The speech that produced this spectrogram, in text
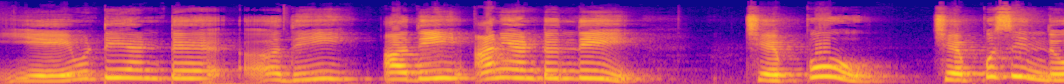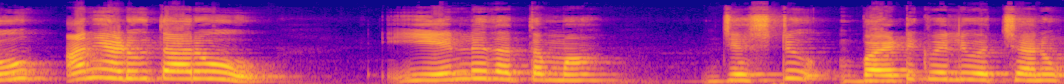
ఏమిటి అంటే అది అది అని అంటుంది. చెప్పు చెప్పు సింధు అని అడుగుతారు. ఏం లేదత్తమ్మ జస్ట్ బయటకు వెళ్ళి వచ్చాను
